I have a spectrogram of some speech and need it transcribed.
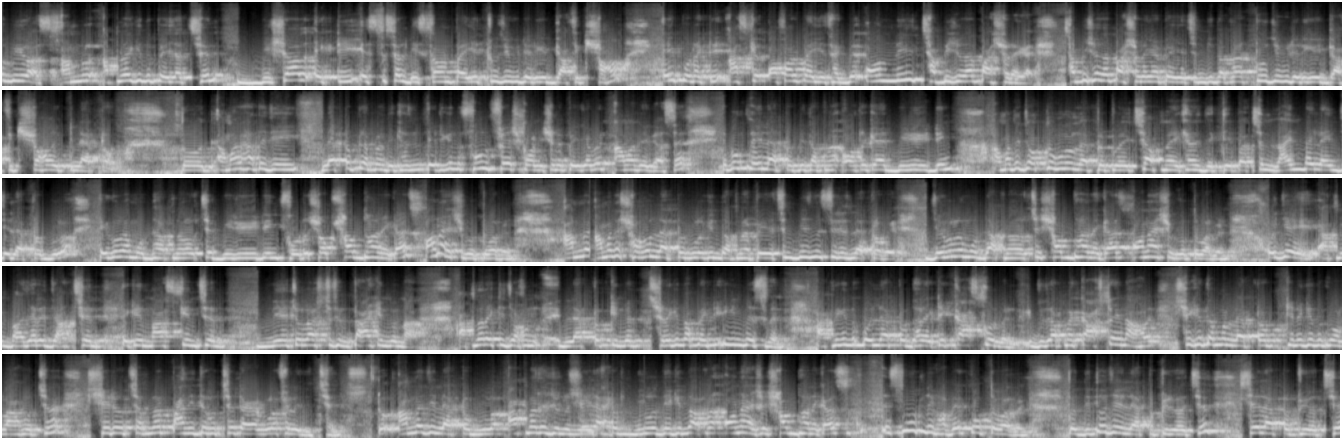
আমরা আপনারা কিন্তু পেয়ে যাচ্ছেন বিশাল একটি স্পেশাল ডিসকাউন্ট পাইয়ে টু জিবি ডেডিকেট গ্রাফিক্স সহ। এই প্রোডাক্টটি আজকে অফার থাকবে অনলি ছাব্বিশ হাজার পাঁচশো টাকায়। ছাব্বিশ হাজার পাঁচশো টাকায় পেয়ে যাচ্ছেন কিন্তু আপনারা টু জিবি ডেডিকেট গ্রাফিক্স সহ একটি ল্যাপটপ তো আমার হাতে যেই ল্যাপটপটি আপনারা দেখেছেন, এটি কিন্তু ফুল ফ্রেশ কন্ডিশনে পেয়ে যাবেন আমাদের কাছে। এবং এই ল্যাপটপটিতে আপনার অটোক্যাড আমাদের যতগুলো ল্যাপটপ রয়েছে, আপনারা এখানে পাচ্ছেন লাইন বাই লাইন যে এগুলোর মধ্যে আপনারা হচ্ছে ফটোশপ সব ধরনের কাজ অনায়াসে করতে পারবেন। আমরা, আমাদের সকল কিন্তু আপনারা বিজনেস সিরিজ ল্যাপটপে যেগুলোর মধ্যে আপনারা হচ্ছে সব ধরনের কাজ অনায়াসে করতে পারবেন। ওই যে আপনি বাজারে যাচ্ছেন, একটি মাস্ক কিনছেন, নিয়ে চলে আসতেছেন, তা কিন্তু না। আপনারা একটি যখন ল্যাপটপ কিনবেন, সেটা কিন্তু আপনার একটি ইনভেস্টমেন্ট আপনি কিন্তু ওই ল্যাপটপ দ্বারা একটি কাজ করবেন। যদি আপনার কাজটাই না হয় সেক্ষেত্রে আপনার ল্যাপটপ কিনে কিন্তু কোনো লাভ হচ্ছে না। সেটা হচ্ছে আপনার পানিতে হচ্ছে টাকাগুলো ফেলে দিচ্ছেন। তো আমরা যে ল্যাপটপগুলো আপনাদের জন্য সেই ল্যাপটপগুলো দিয়ে কিন্তু আপনারা অনায়াসে সব ধরনের কাজ স্মুথলি ভাবে করতে পারবেন। তো দ্বিতীয় যে ল্যাপটপটি রয়েছে সেই ল্যাপটপটি হচ্ছে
